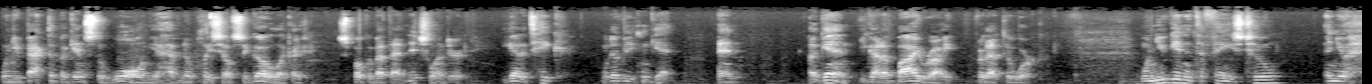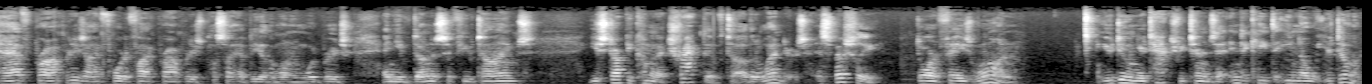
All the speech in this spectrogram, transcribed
when you're backed up against the wall and you have no place else to go, like I spoke about that niche lender, you got to take whatever you can get. And again, you got to buy right for that to work. When you get into phase two, and you have properties, I have four to five properties, plus I have the other one in Woodbridge, and you've done this a few times, you start becoming attractive to other lenders, especially during phase one. You're doing your tax returns that indicate that you know what you're doing.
